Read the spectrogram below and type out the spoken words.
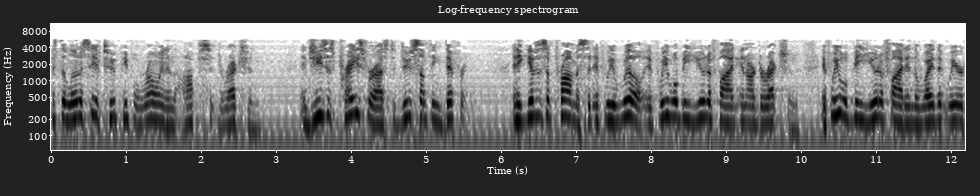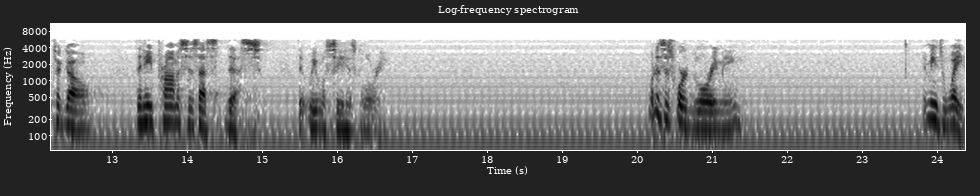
It's the lunacy of two people rowing in the opposite direction. And Jesus prays for us to do something different. And he gives us a promise that if we will, if we will be unified in our direction, if we will be unified in the way that we are to go, then he promises us this that we will see his glory. What does this word glory mean? It means weight.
